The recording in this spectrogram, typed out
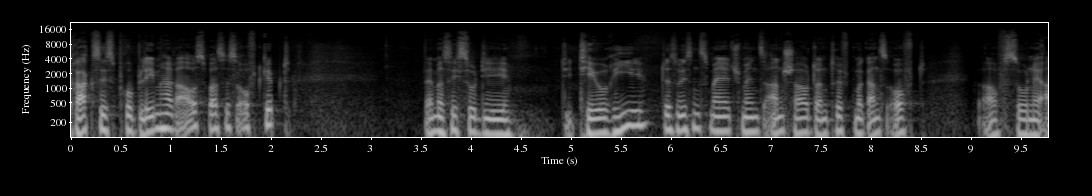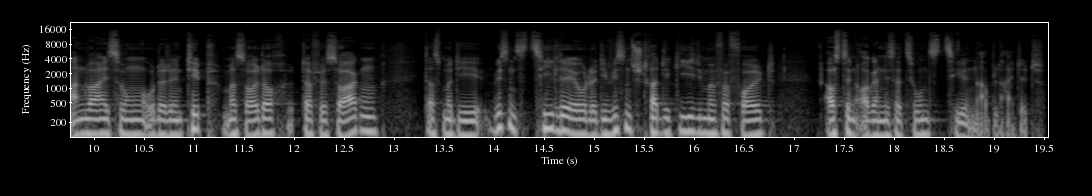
Praxisproblem heraus, was es oft gibt. Wenn man sich so die, die Theorie des Wissensmanagements anschaut, dann trifft man ganz oft auf so eine Anweisung oder den Tipp, man soll doch dafür sorgen, dass man die Wissensziele oder die Wissensstrategie, die man verfolgt, aus den Organisationszielen ableitet.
